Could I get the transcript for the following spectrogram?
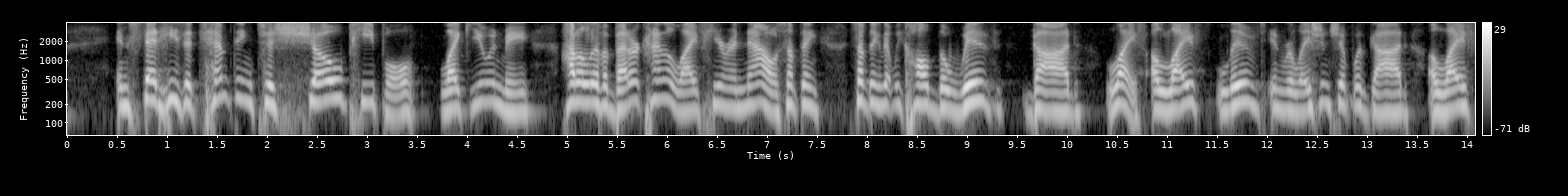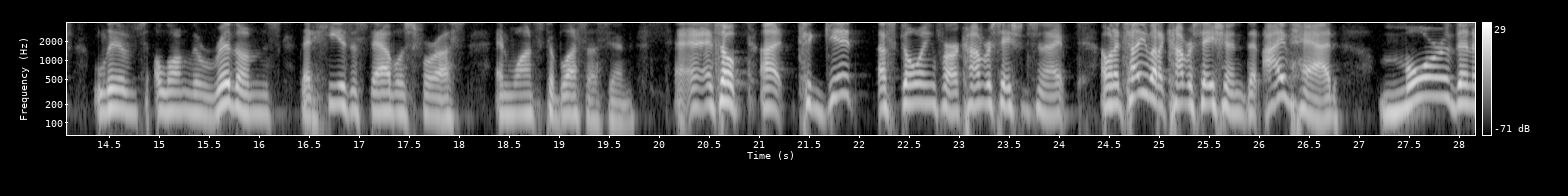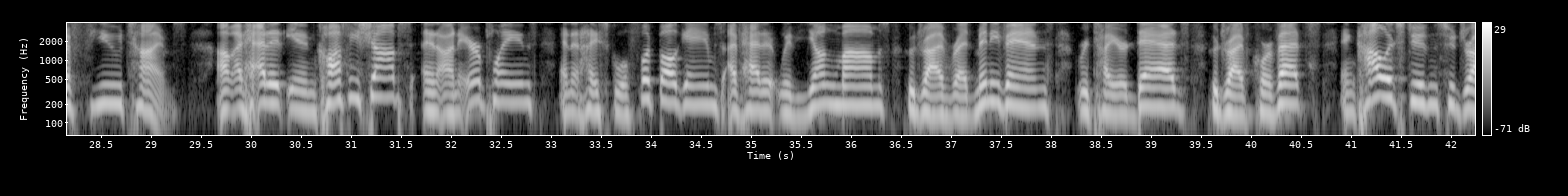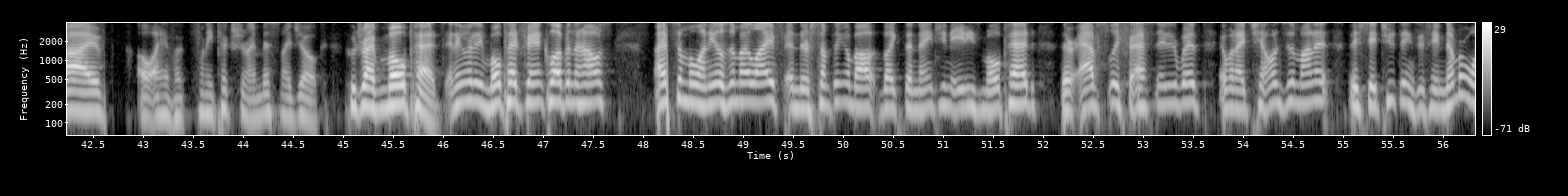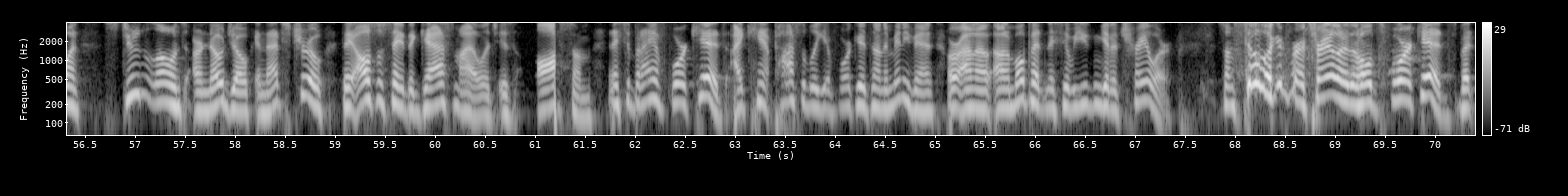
Instead, he's attempting to show people like you and me how to live a better kind of life here and now, something, something that we call the with God life, a life lived in relationship with God, a life lived along the rhythms that he has established for us and wants to bless us in. And, and so, uh, to get us going for our conversation tonight, I want to tell you about a conversation that I've had more than a few times. Um, I've had it in coffee shops and on airplanes and at high school football games. I've had it with young moms who drive red minivans, retired dads who drive Corvettes, and college students who drive. Oh, I have a funny picture and I missed my joke. Who drive mopeds? Anybody moped fan club in the house? I have some millennials in my life, and there's something about like the 1980s moped they're absolutely fascinated with. And when I challenge them on it, they say two things. They say, number one, student loans are no joke, and that's true. They also say the gas mileage is awesome. And I said, but I have four kids. I can't possibly get four kids on a minivan or on a, on a moped. And they say, well, you can get a trailer. So I'm still looking for a trailer that holds four kids. But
